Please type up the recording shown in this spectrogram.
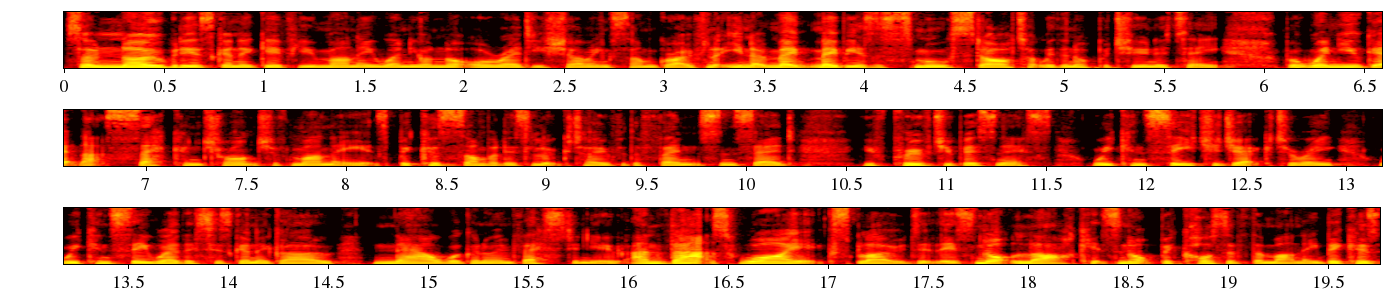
So nobody is going to give you money when you're not already showing some growth. You know, maybe, maybe as a small startup with an opportunity. But when you get that second tranche of money, it's because somebody's looked over the fence and said, "You've proved your business." We can see trajectory. We can see where this is going to go. Now we're going to invest in you. And that's why it explodes. It's not luck. It's not because of the money. Because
